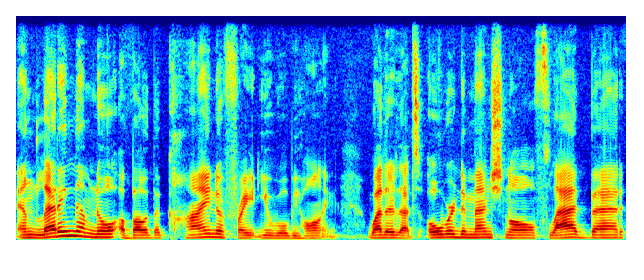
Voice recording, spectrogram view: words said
And letting them know about the kind of freight you will be hauling, whether that's over-dimensional, flatbed,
